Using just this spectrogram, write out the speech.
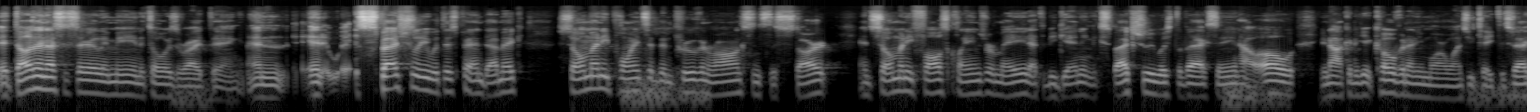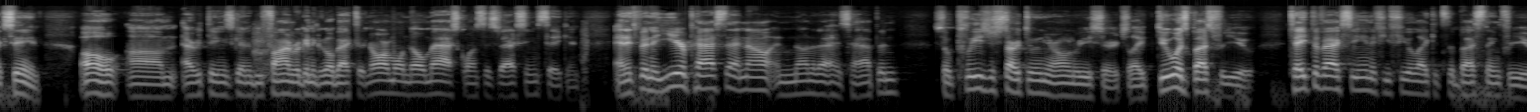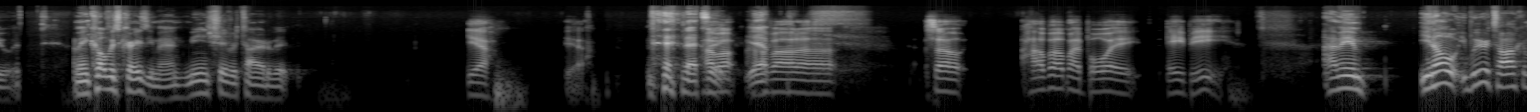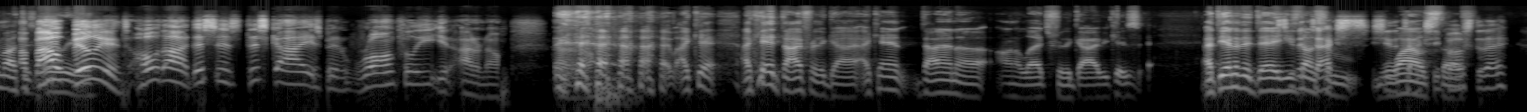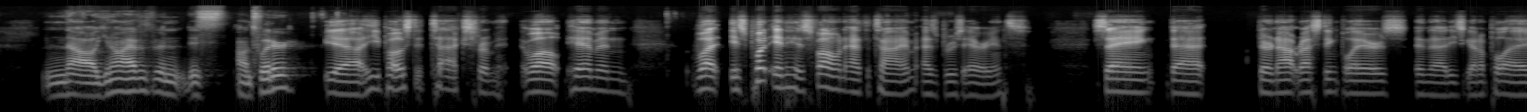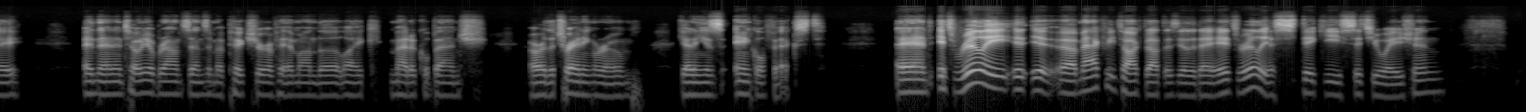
it doesn't necessarily mean it's always the right thing. And it, especially with this pandemic, so many points have been proven wrong since the start. And so many false claims were made at the beginning, especially with the vaccine. How, oh, you're not going to get COVID anymore once you take this vaccine oh, um, everything's going to be fine. We're going to go back to normal, no mask once this vaccine's taken. And it's been a year past that now, and none of that has happened. So please just start doing your own research. Like, do what's best for you. Take the vaccine if you feel like it's the best thing for you. I mean, COVID's crazy, man. Me and Shiv are tired of it. Yeah. Yeah. That's how it. About, yep. How about, uh, so how about my boy AB? I mean, you know, we were talking about about earlier. billions. Hold on, this is this guy has been wrongfully. You know, I don't know. I, don't know. I can't. I can't die for the guy. I can't die on a on a ledge for the guy because at the end of the day, he's done text, some wild stuff. today? No, you know, I haven't been this on Twitter. Yeah, he posted text from well, him and what is put in his phone at the time as Bruce Arians, saying that they're not resting players and that he's gonna play. And then Antonio Brown sends him a picture of him on the like medical bench or the training room getting his ankle fixed. And it's really, it, it, uh, McAfee talked about this the other day. It's really a sticky situation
